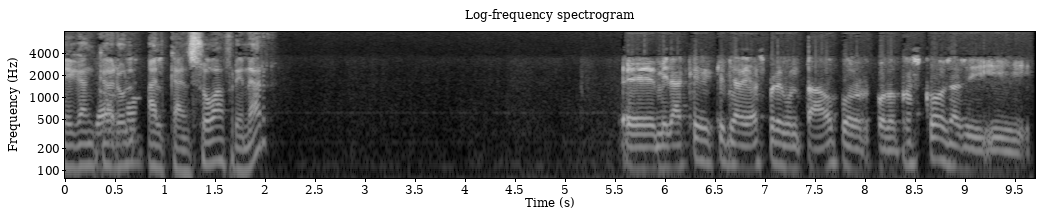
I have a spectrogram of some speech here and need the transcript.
Egan No, Carol, no. ¿alcanzó a frenar? Eh, mira que, que me habías preguntado por, por otras cosas y, y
